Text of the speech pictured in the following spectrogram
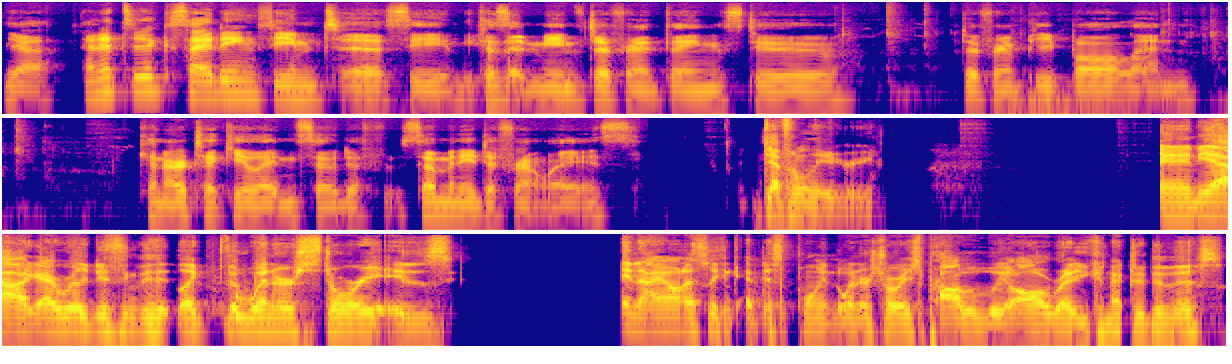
Yeah, and it's an exciting theme to see because it means different things to different people and can articulate in so diff- so many different ways. definitely agree. And yeah, like, I really do think that like the winner story is, and I honestly think at this point the winner story is probably already connected to this.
